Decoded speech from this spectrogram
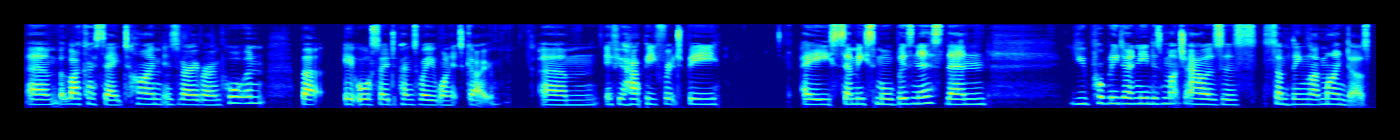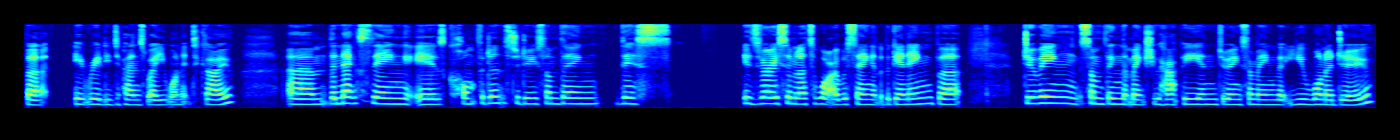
Um, but like I say, time is very, very important, but it also depends where you want it to go. Um, if you're happy for it to be a semi small business, then you probably don't need as much hours as something like mine does, but it really depends where you want it to go. Um, the next thing is confidence to do something. This is very similar to what I was saying at the beginning, but doing something that makes you happy and doing something that you want to do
